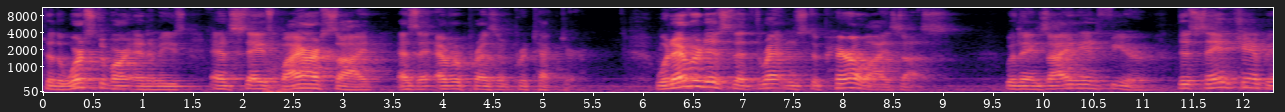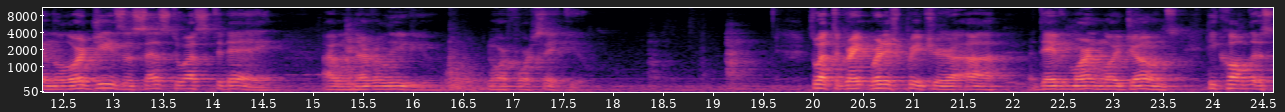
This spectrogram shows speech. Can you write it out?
to the worst of our enemies and stays by our side as an ever present protector. Whatever it is that threatens to paralyze us with anxiety and fear, this same champion, the Lord Jesus, says to us today, I will never leave you nor forsake you. It's what the great British preacher uh, David Martyn Lloyd-Jones, he called this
